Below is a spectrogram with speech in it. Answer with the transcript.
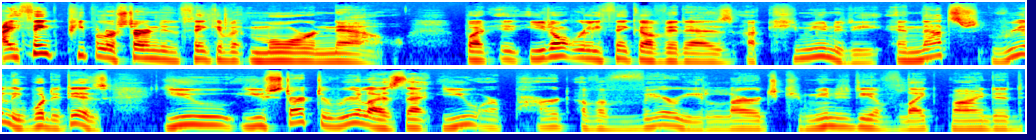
I think people are starting to think of it more now. But it, you don't really think of it as a community, and that's really what it is. You you start to realize that you are part of a very large community of like-minded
